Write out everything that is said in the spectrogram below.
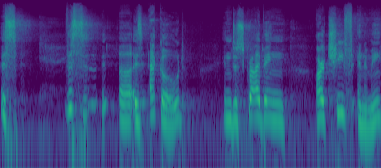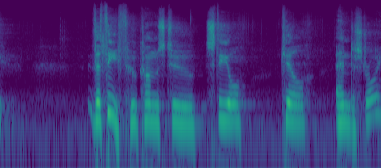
It's, this uh, is echoed in describing our chief enemy, the thief who comes to steal, kill, and destroy.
